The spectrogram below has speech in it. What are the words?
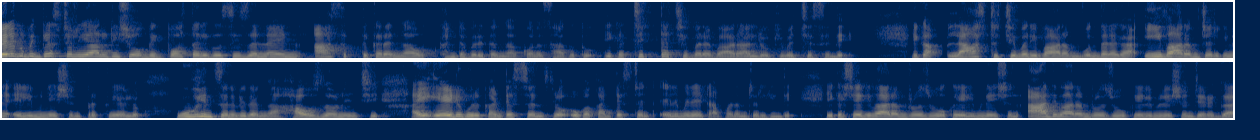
Telugu biggest reality show Bigg Boss Telugu season nine ఆసక్తికరంగా ఉత్కంఠభరితంగా కొనసాగుతూ ఇక చిట్ట చివరి వారాల్లోకి వచ్చేసింది. ఇక లాస్ట్ చివరి వారం ఉందనగా ఈ వారం జరిగిన ఎలిమినేషన్ ప్రక్రియలో ఊహించని విధంగా హౌస్లో నుంచి ఐ ఏడుగురు కంటెస్టెంట్స్లో ఒక కంటెస్టెంట్ ఎలిమినేట్ అవ్వడం జరిగింది. ఇక శనివారం రోజు ఒక ఎలిమినేషన్ ఆదివారం రోజు ఒక ఎలిమినేషన్ జరగగా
